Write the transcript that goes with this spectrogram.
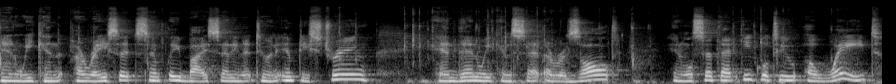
And we can erase it simply by setting it to an empty string. And then we can set a result. And we'll set that equal to await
